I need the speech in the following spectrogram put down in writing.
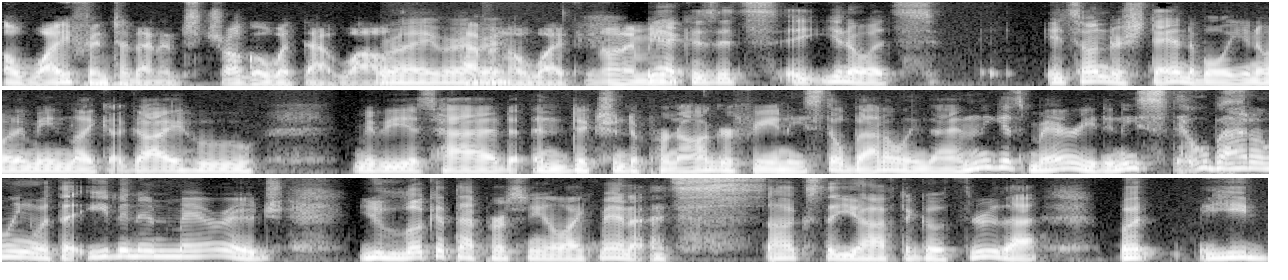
a wife into that and struggle with that while Right, right, having right. a wife. You know what I mean? yeah, because it's it- you know it's it's understandable. You know what I mean? Like a guy who maybe has had an addiction to pornography and he's still battling that, and he gets married and he's still battling with it, even in marriage. You look at that person, you're like, man, it sucks that you have to go through that, but he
